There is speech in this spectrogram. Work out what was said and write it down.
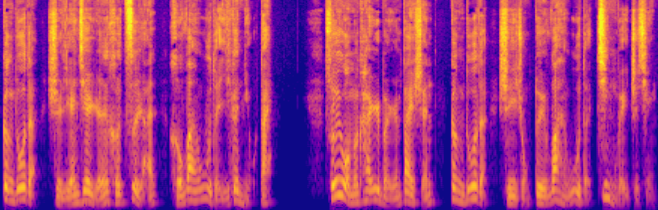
更多的是连接人和自然和万物的一个纽带。所以，我们看日本人拜神，更多的是一种对万物的敬畏之情。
